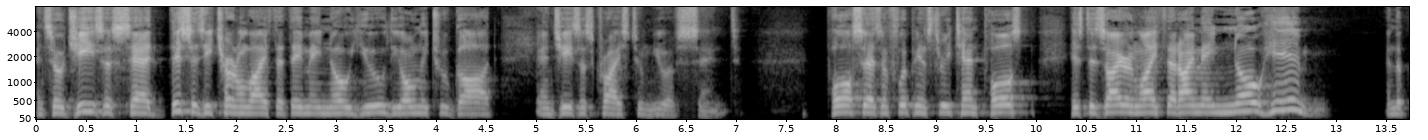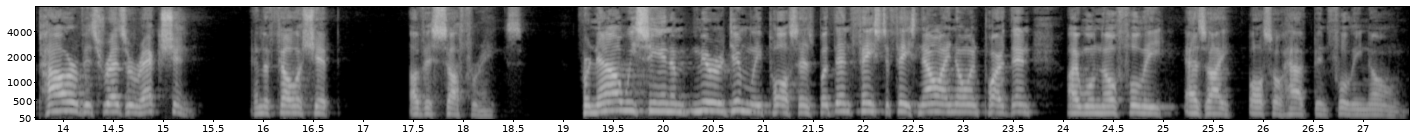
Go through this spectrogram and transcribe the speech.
And so Jesus said, This is eternal life, that they may know you, the only true God and Jesus Christ whom you have sent. Paul says in Philippians 3:10, Paul's his desire in life that I may know him and the power of his resurrection and the fellowship of his sufferings. For now we see in a mirror dimly, Paul says, but then face to face. Now I know in part, then I will know fully as I also have been fully known.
